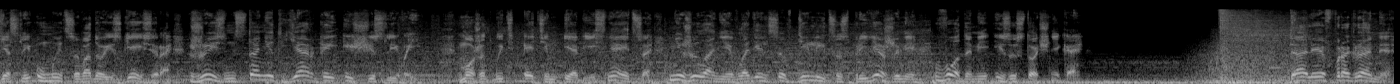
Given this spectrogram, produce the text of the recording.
Если умыться водой из гейзера, жизнь станет яркой и счастливой. Может быть, этим и объясняется нежелание владельцев делиться с приезжими водами из источника. Далее в программе.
